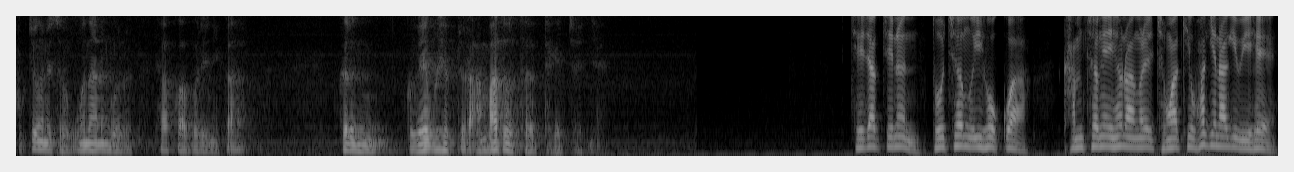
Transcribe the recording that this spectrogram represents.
국정원에서 원하는 걸 해갖고 와 버리니까 그런 그 외부 협조를 안 받아도 되- 되겠죠 이제. 제작진은 도청 의혹과 감청의 현황을 정확히 확인하기 위해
